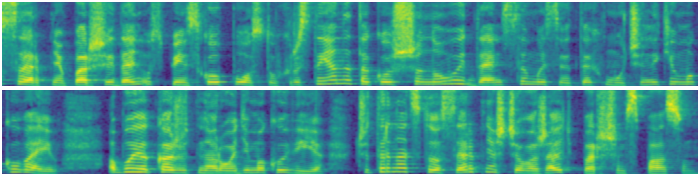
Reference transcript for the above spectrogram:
серпня, перший день Успінського посту. Християни також шановують День семи святих мучеників Маковеїв, або, як кажуть народі, Маковія. 14 серпня ще вважають першим спасом.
